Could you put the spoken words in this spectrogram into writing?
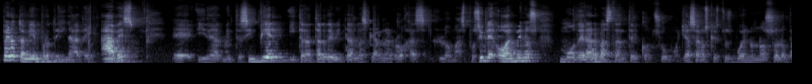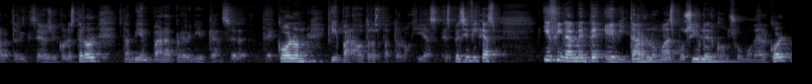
pero también proteína de aves. Eh, idealmente sin piel, y tratar de evitar las carnes rojas lo más posible, o al menos moderar bastante el consumo. Ya sabemos que esto es bueno no solo para triglicéridos y colesterol, también para prevenir cáncer de colon y para otras patologías específicas. Y finalmente, evitar lo más posible el consumo de alcohol,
